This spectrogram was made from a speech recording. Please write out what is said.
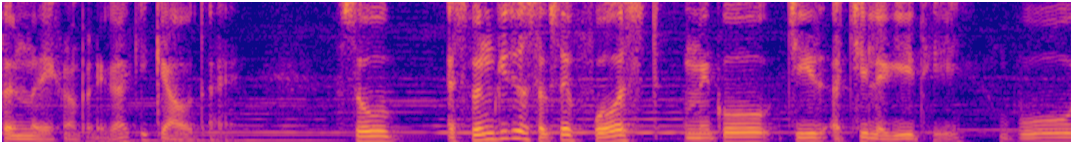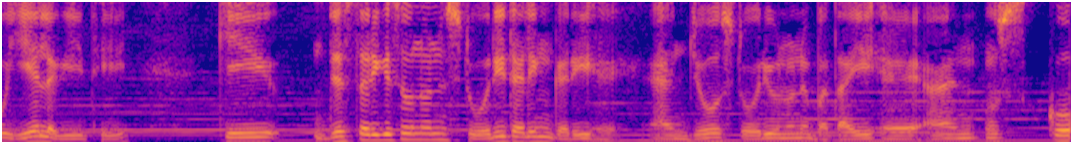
फ़िल्म में देखना पड़ेगा कि क्या होता है। सो so, इस फ़िल्म की जो सबसे फ़र्स्ट मेरे को चीज़ अच्छी लगी थी वो ये लगी थी कि जिस तरीके से उन्होंने स्टोरी टेलिंग करी है एंड जो स्टोरी उन्होंने बताई है एंड उसको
